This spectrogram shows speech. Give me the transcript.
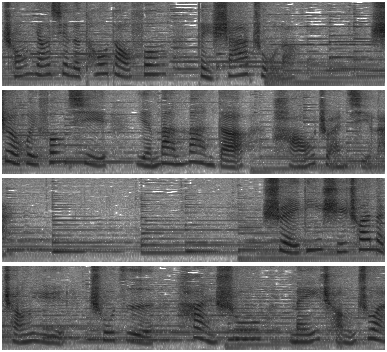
重阳县的偷盗风被刹住了，社会风气也慢慢的好转起来。水滴石穿的成语出自《汉书·梅城传》，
